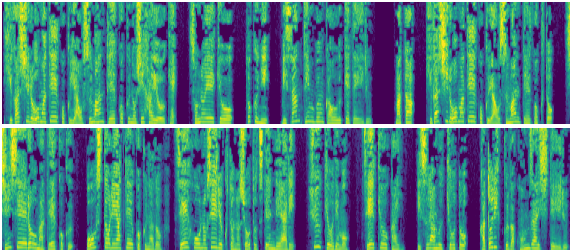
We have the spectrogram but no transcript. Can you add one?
東ローマ帝国やオスマン帝国の支配を受け、その影響、特にビサンティン文化を受けている。また、東ローマ帝国やオスマン帝国と神聖ローマ帝国、オーストリア帝国など、西方の勢力との衝突点であり、宗教でも、正教会、イスラム教とカトリックが混在している。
